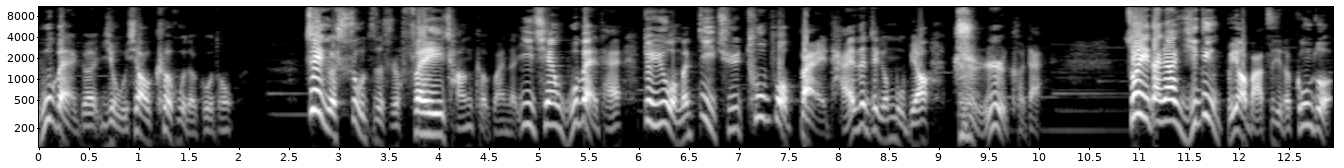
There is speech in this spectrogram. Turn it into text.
五百个有效客户的沟通。这个数字是非常可观的，一千五百台对于我们地区突破百台的这个目标指日可待。所以大家一定不要把自己的工作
